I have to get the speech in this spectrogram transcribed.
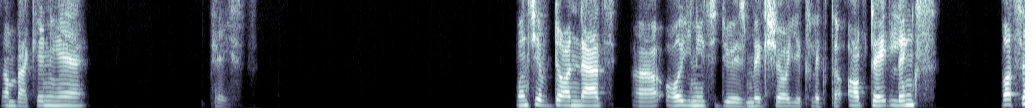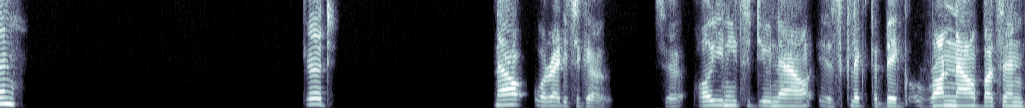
come back in here, paste. Once you've done that, uh, all you need to do is make sure you click the update links button Good. Now we're ready to go. So all you need to do now is click the big run now button,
